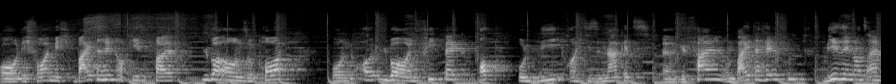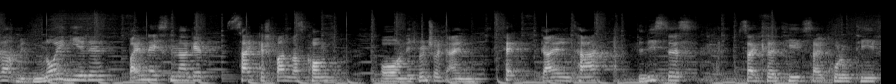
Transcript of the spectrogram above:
Und ich freue mich weiterhin auf jeden Fall über euren Support und über euren Feedback, ob und wie euch diese Nuggets äh, gefallen und weiterhelfen. Wir sehen uns einfach mit Neugierde beim nächsten Nugget. Seid gespannt, was kommt. Und ich wünsche euch einen fett geilen Tag. Genießt es, seid kreativ, seid produktiv,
